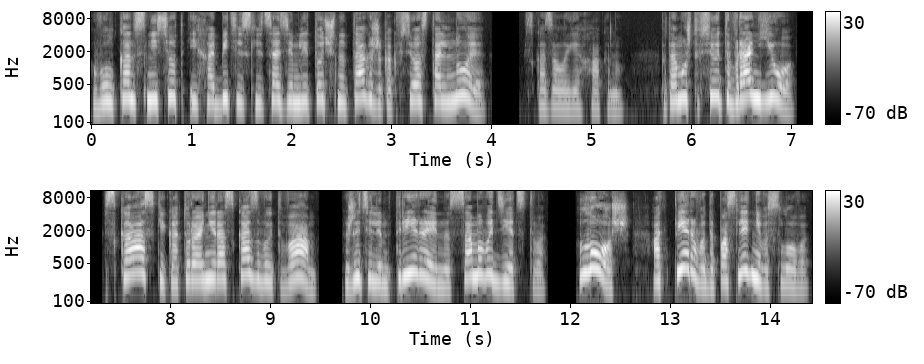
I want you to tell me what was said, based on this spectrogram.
вулкан снесет их обитель с лица земли точно так же, как все остальное, — сказала я Хакану. Потому что все это вранье, сказки, которые они рассказывают вам, жителям Трирейна с самого детства. Ложь от первого до последнего слова.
